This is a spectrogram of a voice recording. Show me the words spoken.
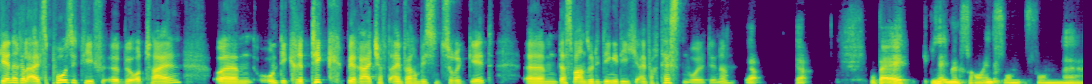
generell als positiv äh, beurteilen ähm, und die Kritikbereitschaft einfach ein bisschen zurückgeht. Ähm, das waren so die Dinge, die ich einfach testen wollte. Ne? Ja, ja. Wobei, ich bin ja immer ein Freund von, von, äh,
